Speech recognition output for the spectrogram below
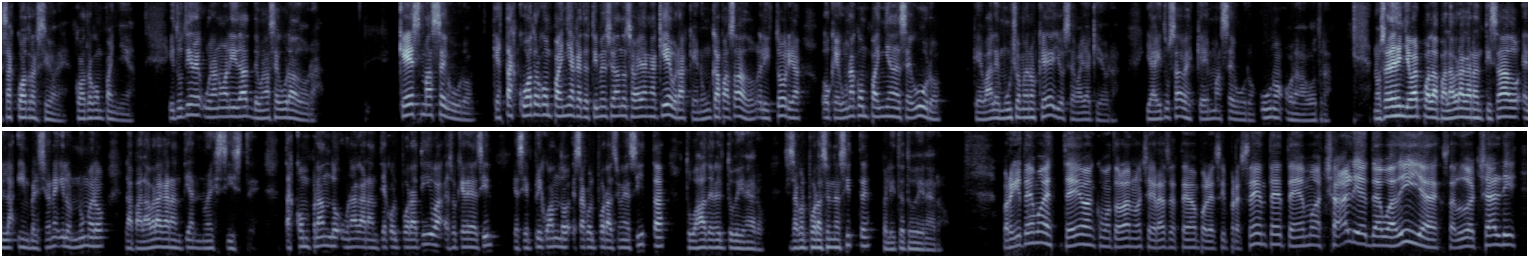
Esas cuatro acciones, cuatro compañías. Y tú tienes una anualidad de una aseguradora. ¿Qué es más seguro? Que estas cuatro compañías que te estoy mencionando se vayan a quiebra, que nunca ha pasado en la historia, o que una compañía de seguro que vale mucho menos que ellos, se vaya a quiebra. Y ahí tú sabes que es más seguro, uno o la otra. No se dejen llevar por la palabra garantizado. En las inversiones y los números, la palabra garantía no existe. Estás comprando una garantía corporativa. Eso quiere decir que siempre y cuando esa corporación exista, tú vas a tener tu dinero. Si esa corporación no existe, perdiste tu dinero. Por aquí tenemos a Esteban, como toda la noche. Gracias, Esteban, por decir presente. Tenemos a Charlie de Aguadilla. Saludos Charlie.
